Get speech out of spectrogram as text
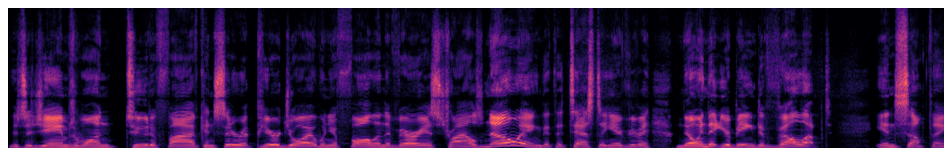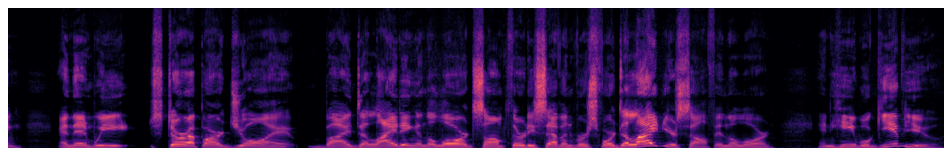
This is James 1 2 to 5. Consider it pure joy when you fall into various trials, knowing that the testing of your faith, knowing that you're being developed in something. And then we stir up our joy by delighting in the Lord. Psalm 37, verse 4 Delight yourself in the Lord, and he will give you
